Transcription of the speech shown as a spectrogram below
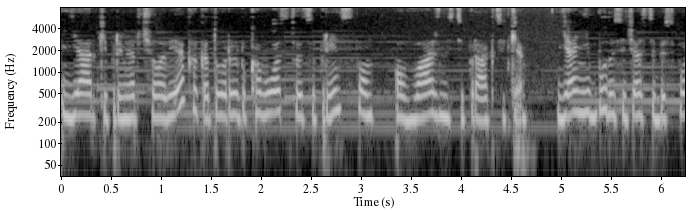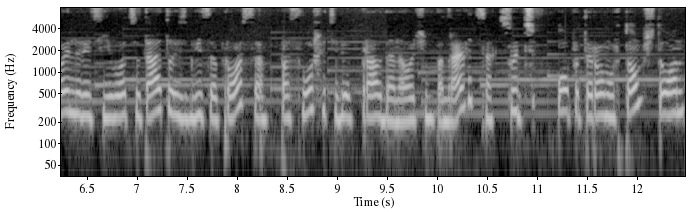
Яркий пример человека, который руководствуется принципом о важности практики. Я не буду сейчас тебе спойлерить его цитату из Блиц-опроса. Послушай, тебе правда она очень понравится. Суть опыта Ромы в том, что он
